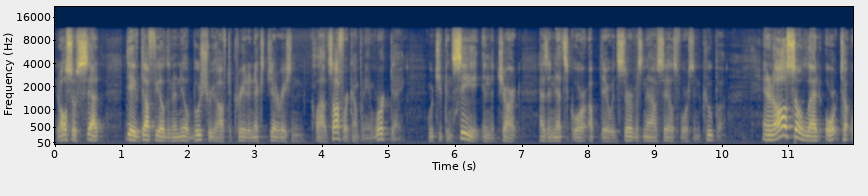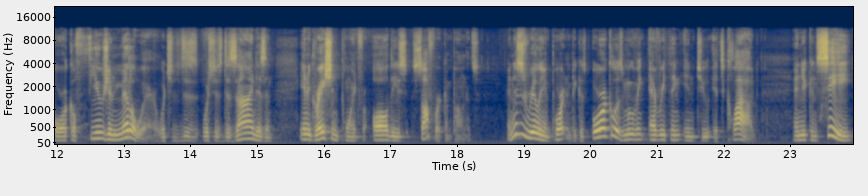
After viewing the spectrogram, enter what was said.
It also set Dave Duffield and Aneel Bhusri off to create a next generation cloud software company in Workday, which you can see in the chart has a net score up there with ServiceNow, Salesforce, and Coupa. And it also led or to Oracle Fusion Middleware, which is, which is designed as an integration point for all these software components. And this is really important because Oracle is moving everything into its cloud. And you can see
